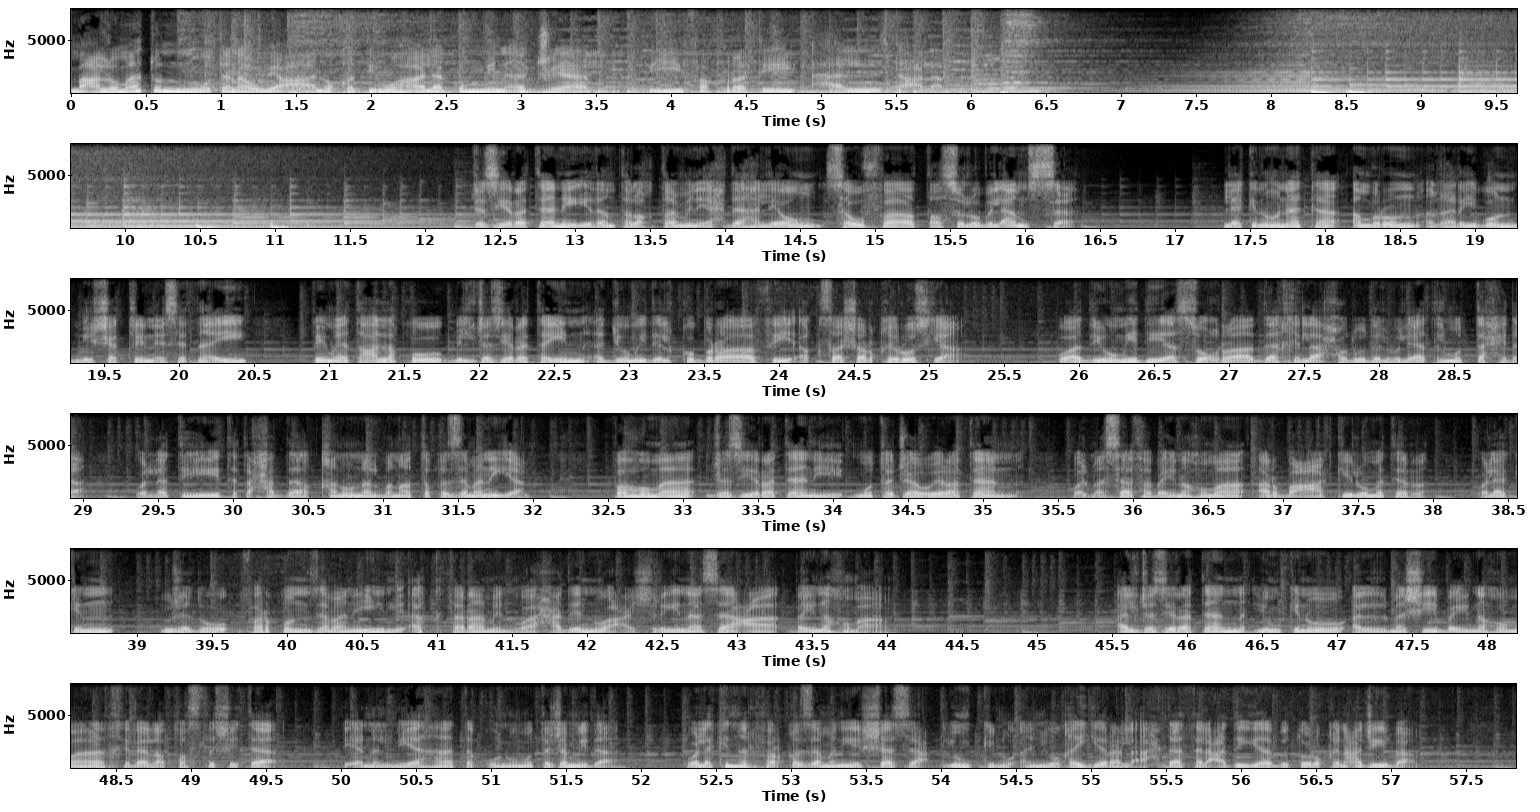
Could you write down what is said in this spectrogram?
معلومات متنوعة نقدمها لكم من أجيال في فقرة هل تعلم؟ جزيرتان إذا انطلقت من إحداها اليوم سوف تصل بالأمس. لكن هناك أمر غريب بشكل استثنائي فيما يتعلق بالجزيرتين الديوميد الكبرى في أقصى شرق روسيا وديوميدي الصغرى داخل حدود الولايات المتحدة والتي تتحدى قانون المناطق الزمنية. فهما جزيرتان متجاورتان والمسافة بينهما أربعة كيلومتر ولكن يوجد فرق زمني لأكثر من 21 ساعة بينهما. الجزيرتان يمكن المشي بينهما خلال فصل الشتاء لأن المياه تكون متجمدة ولكن الفرق الزمني الشاسع يمكن أن يغير الأحداث العادية بطرق عجيبة.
